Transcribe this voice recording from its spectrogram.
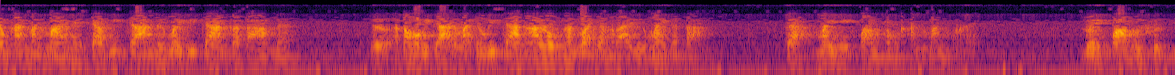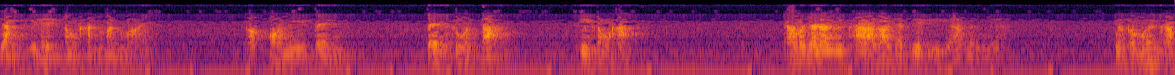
สำคัญมั่นหมายเนี่ยจะวิจารณ์หรือไม่วิจารณ์ก็ตามนะ เออคำว่าวิจารณ์หมายถึงวิจารณ์อารมณ์นั้นว่าอย่างไรหรือไม่ก็ตามจะไม่มีความสำคัญมั่นหมาย ด้วยความรู้สึกอย่างที่เลสสำคัญมั่นหมายข้อนี้เป็นเป็นส่วนต่างที่สำคัญเพราะฉะนั้นถ้าเราจะเทียบอีกอย่างหนึ่งเนี่ยมันก็เหมือนกับ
